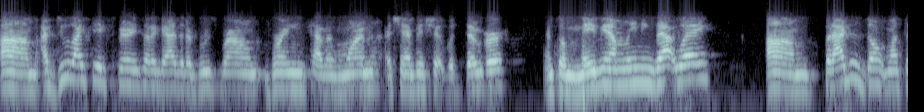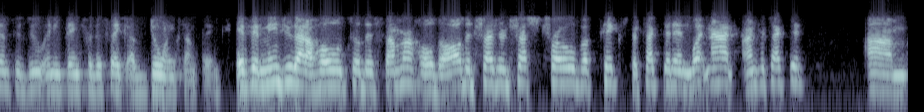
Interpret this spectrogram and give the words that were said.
um, I do like the experience that a guy that a Bruce Brown brings, having won a championship with Denver, and so maybe I'm leaning that way. Um, but I just don't want them to do anything for the sake of doing something. If it means you got to hold till this summer, hold all the treasure trust trove of picks, protected and whatnot, unprotected, um,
